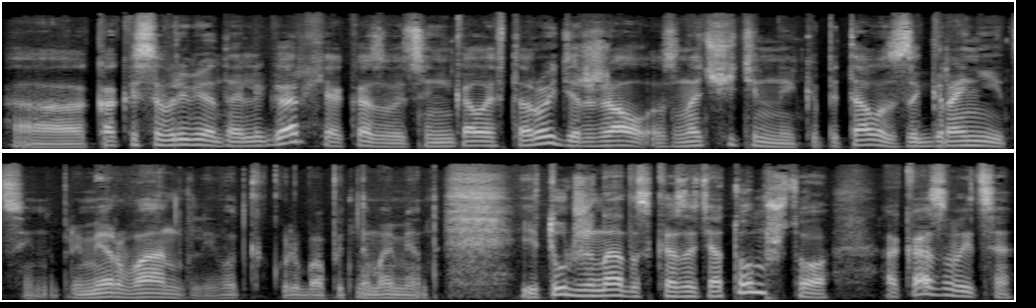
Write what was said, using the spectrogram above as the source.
А, как и современная олигархия, оказывается, Николай II держал значительные капиталы за границей, например, в Англии. Вот какой любопытный момент. И тут же надо сказать о том, что, оказывается,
